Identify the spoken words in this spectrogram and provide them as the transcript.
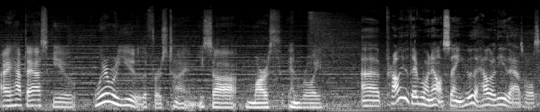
I have to ask you, where were you the first time you saw Marth and Roy? Uh, probably with everyone else saying, "Who the hell are these assholes?"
